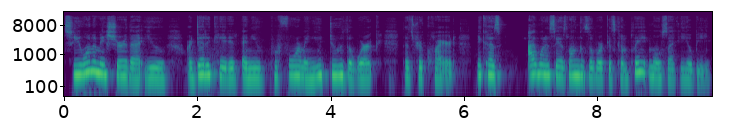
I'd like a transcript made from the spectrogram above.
So you want to make sure that you are dedicated and you perform and you do the work that's required because I want to say as long as the work is complete, most likely you'll be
